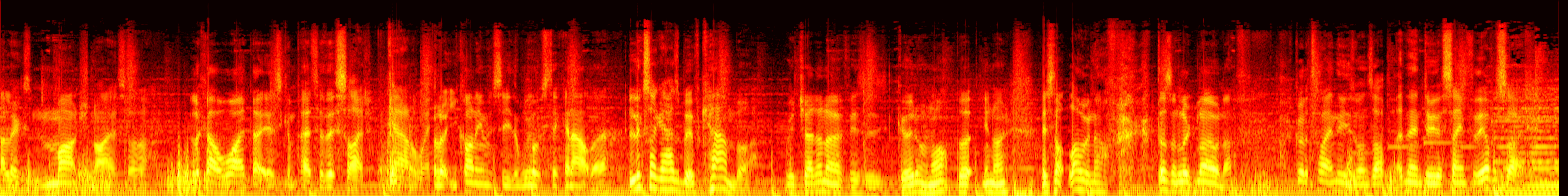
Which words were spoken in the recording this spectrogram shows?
That looks much nicer. Look how wide that is compared to this side. Get out of the way. But look, you can't even see the wheel sticking out there. It looks like it has a bit of camber, which I don't know if this is good or not, but you know, it's not low enough. Doesn't look low enough. I've got to tighten these ones up and then do the same for the other side.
